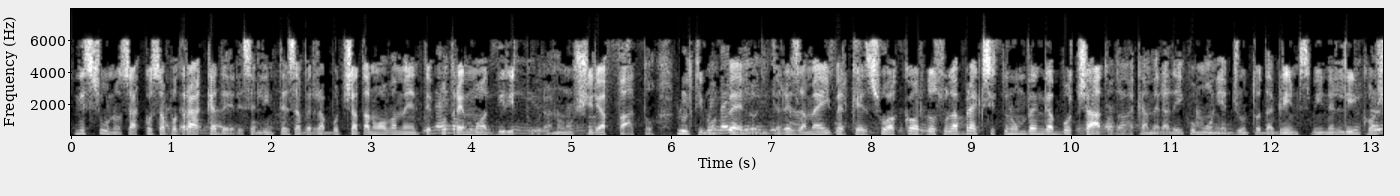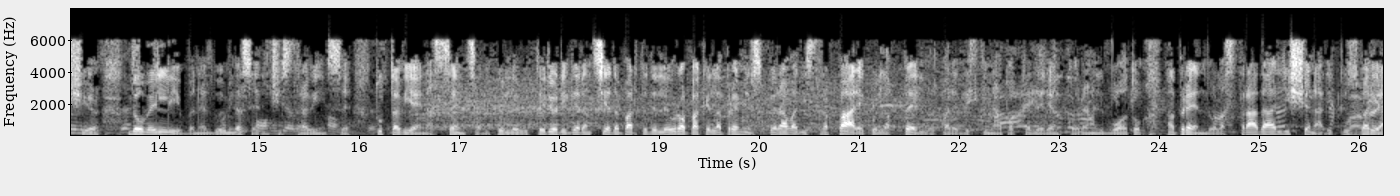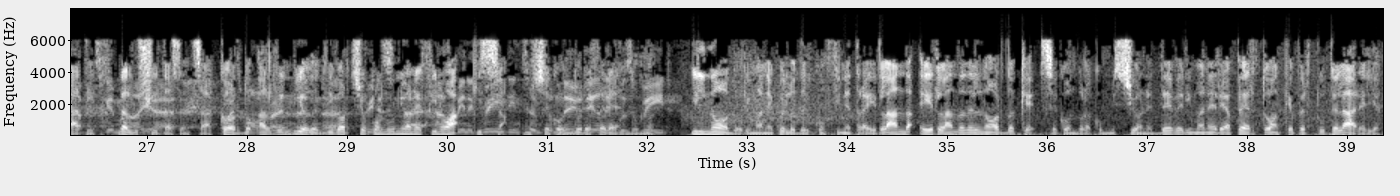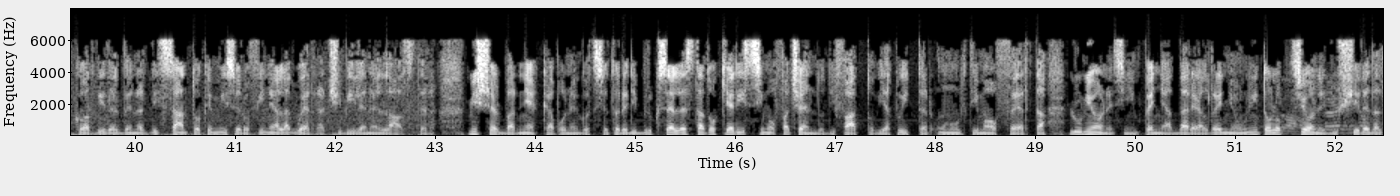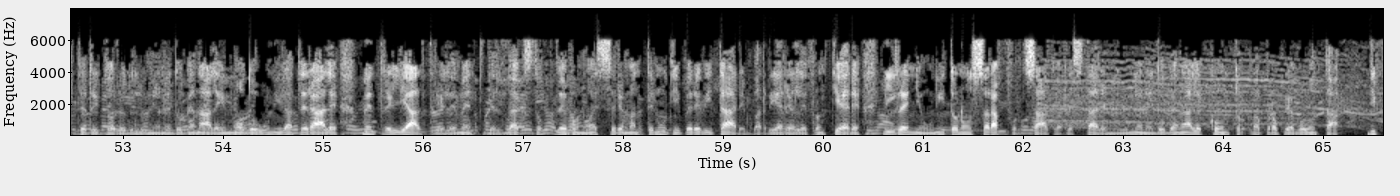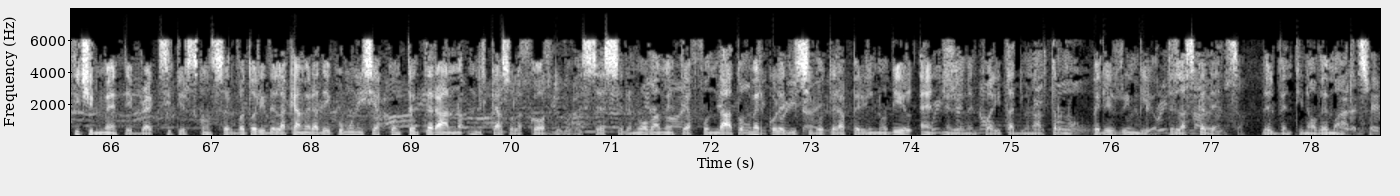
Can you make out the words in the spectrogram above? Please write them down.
Nessuno sa cosa potrà accadere. Se l'intesa verrà bocciata nuovamente, potremmo addirittura non uscire affatto. L'ultimo appello di Theresa May perché il suo accordo sulla Brexit non venga bocciato dalla Camera dei Comuni è giunto da Grimsby nel Lincolnshire, dove il Lib nel 2016 stravinse. Tuttavia, in assenza di quelle ulteriori garanzie da parte dell'Europa che la Premier sperava di strappare, quell'appello pare destinato a cadere ancora nel vuoto, aprendo la strada agli scenari più svariati, dall'uscita senza accordo al rinvio del divorzio con l'Unione fino a, chissà, un secondo referendum. Il nodo rimane quello del confine tra Irlanda e Irlanda del Nord che, secondo la Commissione, deve rimanere aperto anche per tutelare gli accordi del venerdì santo che misero fine alla guerra civile nell'Ulster. Michel Barnier, capo negoziatore di Bruxelles, è stato chiarissimo facendo di fatto via Twitter un'ultima offerta. L'Unione si impegna a dare al Regno Unito l'opzione di uscire dal territorio dell'Unione doganale in modo unilaterale, mentre gli altri elementi del backstop devono essere mantenuti per evitare barriere alle frontiere. Il Regno Unito non sarà forzato a restare nell'unione doganale contro la propria volontà. Difficilmente i Brexiteers conservatori della Camera dei Comuni si accontenteranno. Nel caso l'accordo dovesse essere nuovamente affondato, mercoledì si voterà per il no deal e, nell'eventualità di un altro no, per il rinvio della scadenza del 29 marzo.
